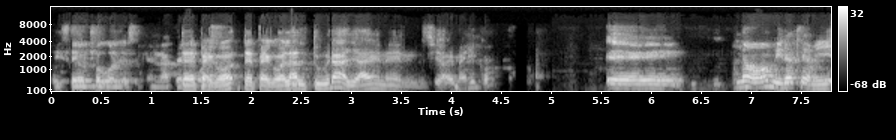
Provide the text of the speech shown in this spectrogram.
hice 8 goles en la temporada. ¿Te pegó, ¿Te pegó la altura allá en, en Ciudad de México? Eh, no, mira que a mí,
